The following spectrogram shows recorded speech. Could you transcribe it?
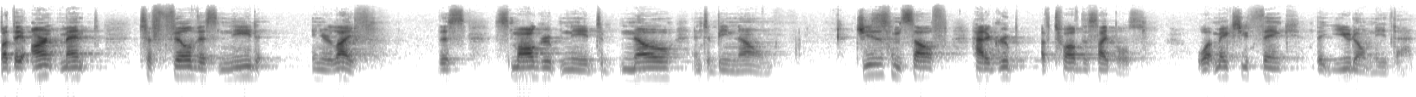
but they aren't meant to fill this need in your life, this small group need to know and to be known. Jesus himself had a group of 12 disciples. What makes you think that you don't need that?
